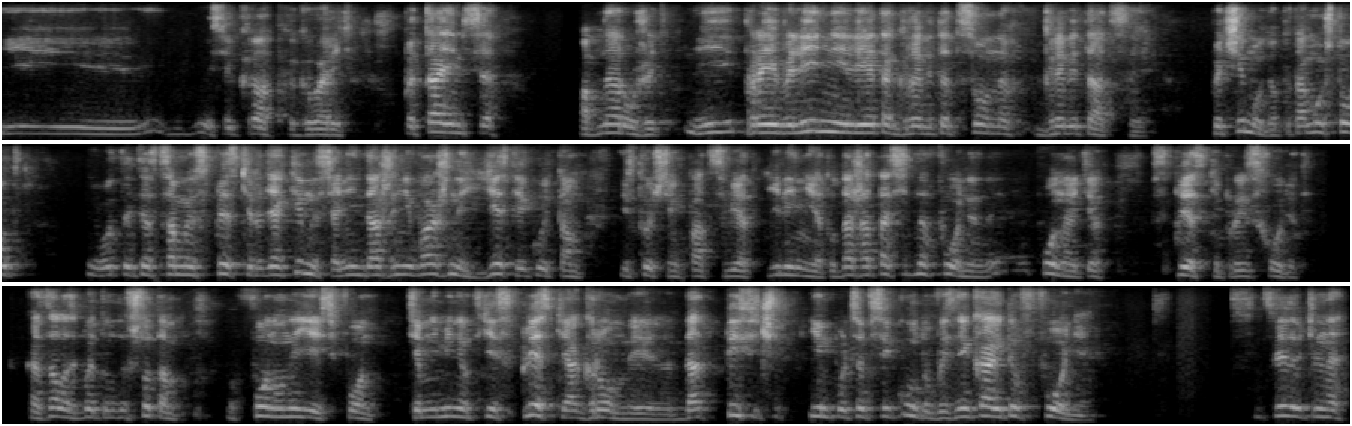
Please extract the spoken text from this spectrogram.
и, если кратко говорить, пытаемся обнаружить, не проявление ли это гравитационных гравитации. Почему? Да потому что вот, вот эти самые всплески радиоактивности, они даже не важны, есть ли какой-то там источник подсветки или нет. Даже относительно фона, фона эти всплески происходят. Казалось бы, ну, что там, фон он и есть фон. Тем не менее, вот такие всплески огромные, до тысяч импульсов в секунду возникают и в фоне. Следовательно,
